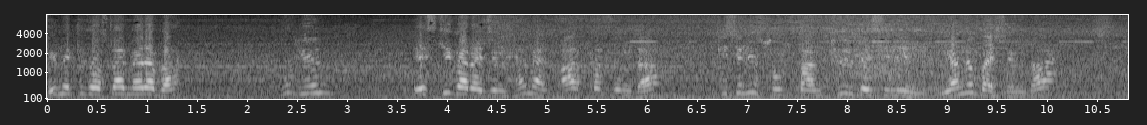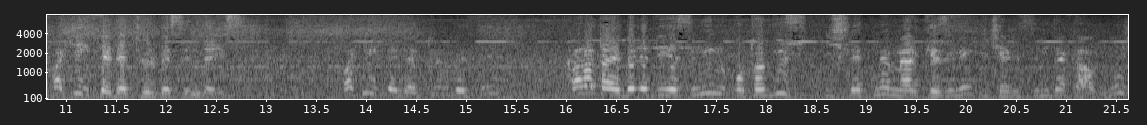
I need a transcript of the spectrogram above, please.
Kıymetli dostlar merhaba. Bugün eski garajın hemen arkasında Pisili Sultan Türbesi'nin yanı başında Fakih Dede Türbesi'ndeyiz. Fakih Dede Türbesi Karatay Belediyesi'nin otobüs işletme merkezinin içerisinde kalmış.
